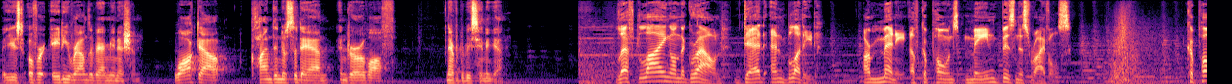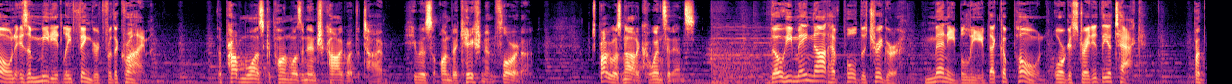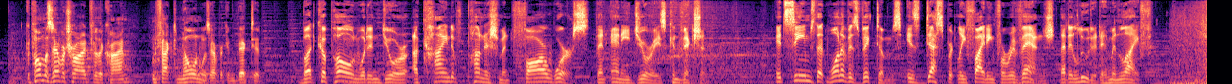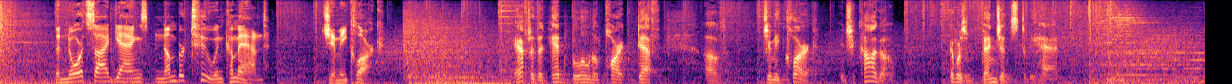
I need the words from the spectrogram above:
They used over 80 rounds of ammunition, walked out, climbed into a sedan, and drove off, never to be seen again. Left lying on the ground, dead and bloodied, are many of Capone's main business rivals. Capone is immediately fingered for the crime. The problem was Capone wasn't in Chicago at the time. He was on vacation in Florida, which probably was not a coincidence. Though he may not have pulled the trigger, many believe that Capone orchestrated the attack. But Capone was never tried for the crime. In fact, no one was ever convicted. But Capone would endure a kind of punishment far worse than any jury's conviction. It seems that one of his victims is desperately fighting for revenge that eluded him in life. The North Side Gang's number two in command, Jimmy Clark. After the head blown apart death of Jimmy Clark in Chicago, there was vengeance to be had.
